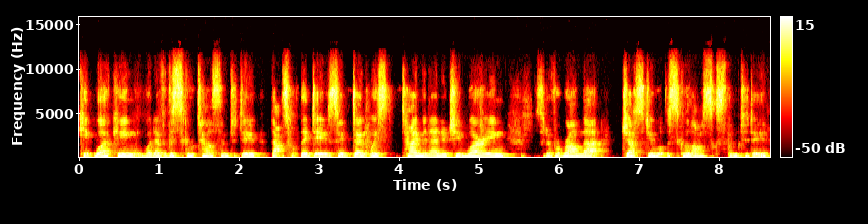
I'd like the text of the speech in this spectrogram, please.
keep working whatever the school tells them to do that's what they do. So don't waste time and energy worrying sort of around that. Just do what the school asks them to do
